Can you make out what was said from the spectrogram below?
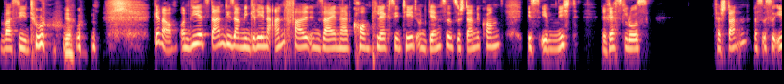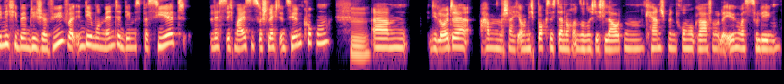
was sie tun. Ja. Genau. Und wie jetzt dann dieser Migräneanfall in seiner Komplexität und Gänze zustande kommt, ist eben nicht restlos verstanden. Das ist so ähnlich wie beim Déjà-vu, weil in dem Moment, in dem es passiert, lässt sich meistens so schlecht ins Hirn gucken. Hm. Ähm, die Leute haben wahrscheinlich auch nicht Bock, sich da noch in so einen richtig lauten Kernspintromographen oder irgendwas zu legen.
